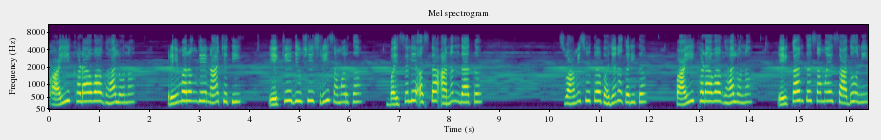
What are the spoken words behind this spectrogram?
पायी खडावा घालोन प्रेमरंगे नाचती एके दिवशी श्री समर्थ बैसले असता आनंदात. स्वामीसुत भजन करीत पायी खडावा घालून एकांत समय साधोनी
